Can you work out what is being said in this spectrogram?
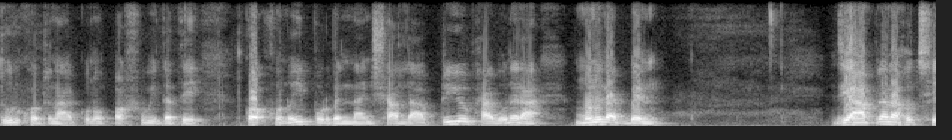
দুর্ঘটনা, কোনো অসুবিধাতে কখনোই পড়বেন না। ইনশাআল্লাহ, প্রিয় ভাই বোনেরা, মনে রাখবেন যে আপনারা হচ্ছে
